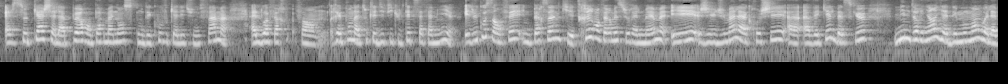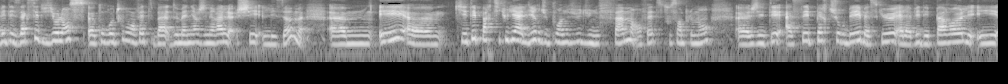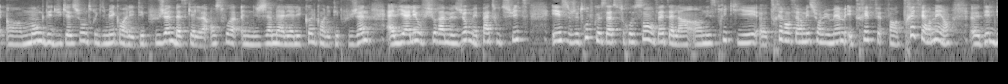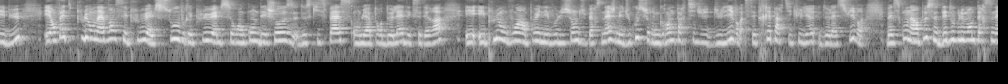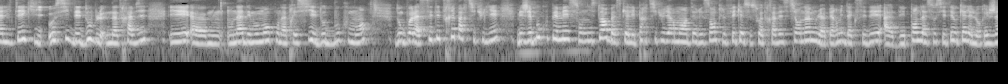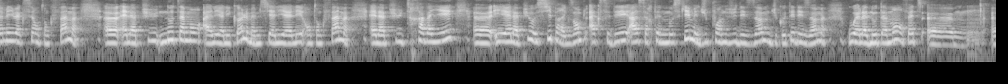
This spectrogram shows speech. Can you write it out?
elle se cache, elle a peur en permanence qu'on découvre qu'elle est une femme, elle doit faire, enfin répondre à toutes les difficultés de sa famille. Et du coup ça en fait une personne qui est très renfermée sur elle-même et j'ai eu du mal à accrocher avec elle parce que mine de rien, il y a des moments où elle avait des accès de violence euh, qu'on retrouve en fait bah, de manière générale chez les hommes euh, et euh, qui était particulier à lire du point de vue d'une femme en fait tout simplement. J'ai été assez perturbée parce que elle avait des paroles et un manque d'éducation entre guillemets quand elle était plus jeune parce qu'elle en soi n'est jamais allée à l'école quand elle était plus jeune. Elle y allait au fur et à mesure mais pas tout de suite et je trouve que ça se ressent en fait. Elle a un esprit qui est très renfermé sur lui-même et très très fermée hein, euh, dès le début. Et en fait, plus on avance et plus elle s'ouvre et plus elle se rend compte des choses, de ce qui se passe, on lui apporte de l'aide, etc. Et, plus on voit un peu une évolution du personnage. Mais du coup, sur une grande partie du, livre, c'est très particulier de la suivre parce qu'on a un peu ce dédoublement de personnalité qui aussi dédouble notre avis et euh, on a des moments qu'on apprécie et d'autres beaucoup moins. Donc voilà, c'était très particulier, mais j'ai beaucoup aimé son histoire parce qu'elle est particulièrement intéressante. Le fait qu'elle se soit travestie en homme lui a permis d'accéder à des pans de la société auxquels elle aurait jamais eu accès en tant que femme. Euh, elle a pu notamment aller à l'école, même si elle y est allée en tant que femme. Elle a pu travailler euh, et elle a pu aussi, par exemple, accéder à certaines mosquées, mais du point de vue des hommes, du côté des hommes, où elle a notamment en fait euh,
